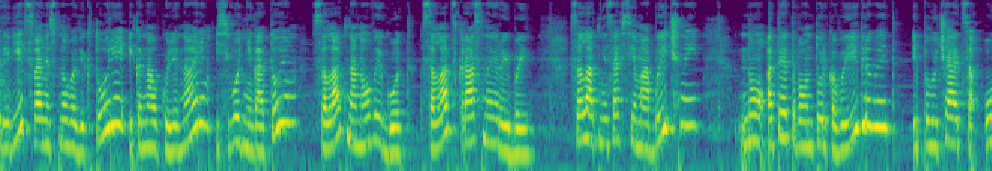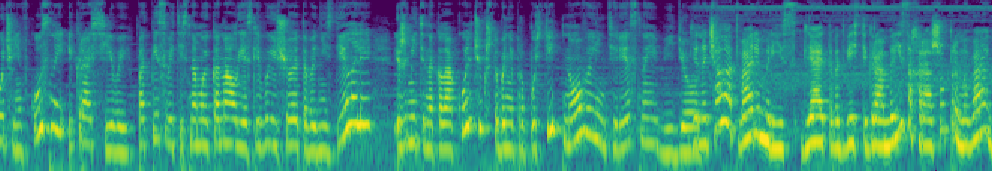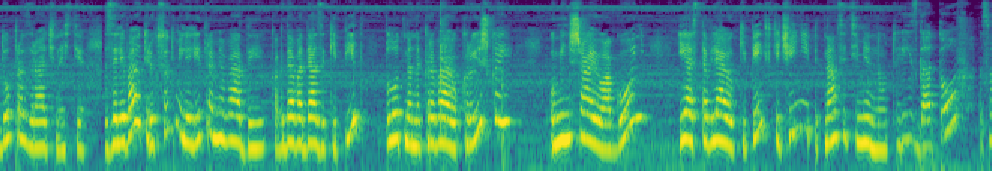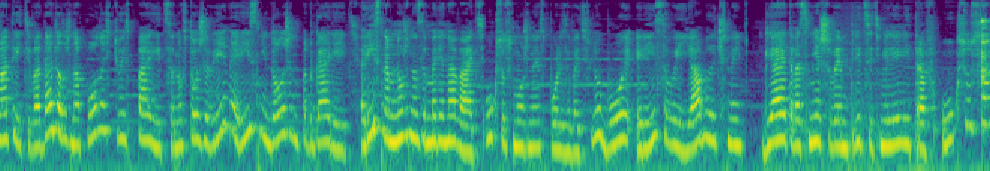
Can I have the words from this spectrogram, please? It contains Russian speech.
привет! С вами снова Виктория и канал Кулинарим. И сегодня готовим салат на Новый год. Салат с красной рыбой. Салат не совсем обычный, но от этого он только выигрывает и получается очень вкусный и красивый. Подписывайтесь на мой канал, если вы еще этого не сделали, и жмите на колокольчик, чтобы не пропустить новые интересные видео. Для начала отварим рис. Для этого 200 грамм риса хорошо промываю до прозрачности. Заливаю 300 миллилитрами воды. Когда вода закипит, плотно накрываю крышкой, уменьшаю огонь и оставляю кипеть в течение 15 минут. Рис готов. Посмотрите, вода должна полностью испариться, но в то же время рис не должен подгореть. Рис нам нужно замариновать. Уксус можно использовать любой, рисовый, яблочный. Для этого смешиваем 30 мл уксуса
